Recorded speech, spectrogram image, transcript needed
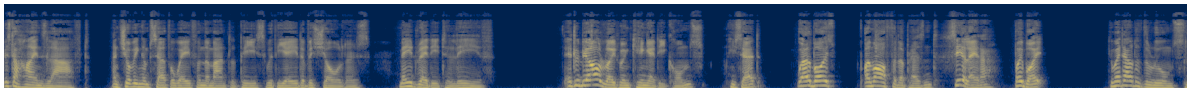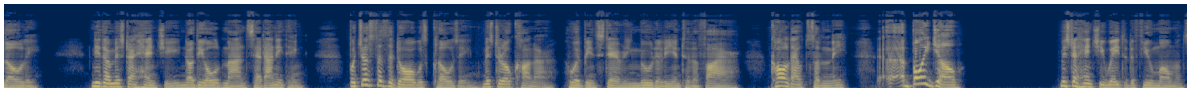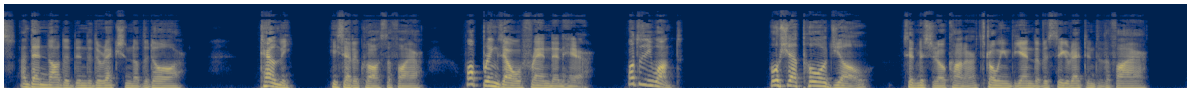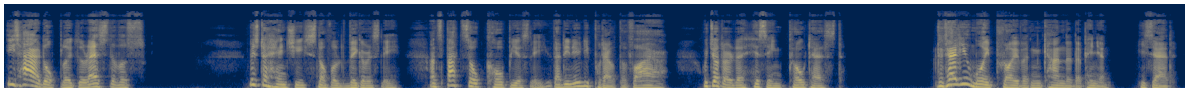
Mr. Hynes laughed, and shoving himself away from the mantelpiece with the aid of his shoulders, made ready to leave. It'll be all right when King Eddie comes, he said. Well, boys, I'm off for the present. See you later. Bye-bye. He went out of the room slowly. Neither Mr. Henchy nor the old man said anything, but just as the door was closing Mr. O'Connor, who had been staring moodily into the fire, called out suddenly, uh, "Boy, Joe!" Mr. Henchy waited a few moments, and then nodded in the direction of the door. "Tell me," he said across the fire, "what brings our friend in here? What does he want?" "Usha poor Joe," said Mr. O'Connor, throwing the end of his cigarette into the fire. "He's hard up like the rest of us." Mr. Henchy snuffled vigorously, and spat so copiously that he nearly put out the fire, which uttered a hissing protest. To tell you my private and candid opinion, he said,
